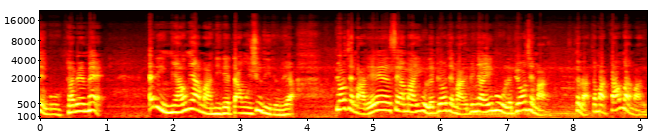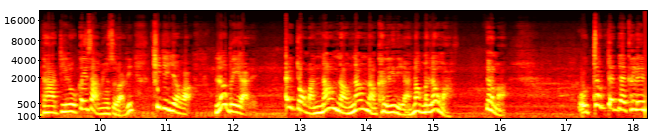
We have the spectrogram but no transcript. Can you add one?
ချင်ဘူးဒါပေမဲ့အဲ့ဒီမြောင်းမြမှာနေတဲ့တာဝန်ရှိသူတွေက ပြောချင်ပါတယ်ဆရာမကြီးကိုလည်းပြောချင်ပါတယ်ပညာရေးမှုကိုလည်းပြောချင်ပါတယ်ဟုတ်လားတမတောင်းပန်ပါတယ်ဒါဒီလိုကိစ္စမျိုးဆိုတာလေထိတိယောက်ကလုပ်ပေးရတယ်အဲ့တော့မှနောက်နောက်နောက်နောက်ကလေးတွေကနောက်မလုံမှာဟုတ်လားမဟိုကြောက်တက်တဲ့ကလေး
